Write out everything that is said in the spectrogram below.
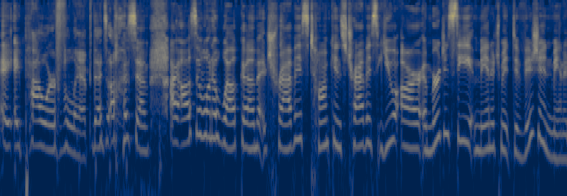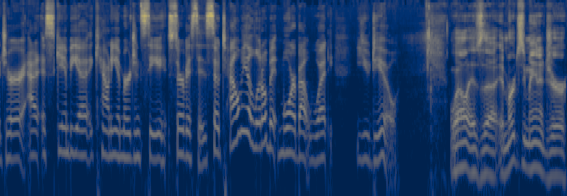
a, a power flip. That's awesome. I also want to welcome Travis Tompkins. Travis, you are Emergency Management Division Manager at Escambia County Emergency Services. So tell me a little bit more about what you do. Well, as the emergency manager,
